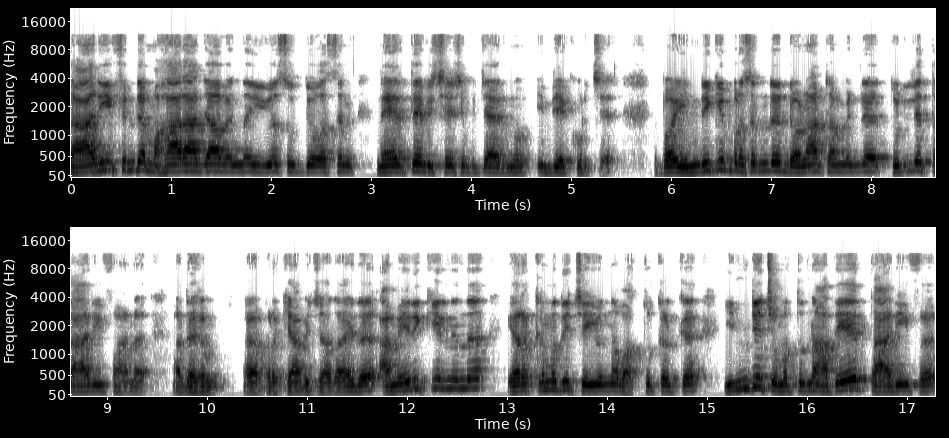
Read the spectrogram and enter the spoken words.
താരിഫിന്റെ മഹാരാജാവ് എന്ന് യു എസ് ഉദ്യോഗസ്ഥൻ നേരത്തെ വിശേഷിപ്പിച്ചായിരുന്നു ഇന്ത്യയെക്കുറിച്ച്. ഇപ്പോൾ ഇന്ത്യക്കും പ്രസിഡന്റ് ഡൊണാൾഡ് ട്രംപിന്റെ തുല്യ താരിഫാണ് അദ്ദേഹം പ്രഖ്യാപിച്ചത്. അതായത് അമേരിക്കയിൽ നിന്ന് ഇറക്കുമതി ചെയ്യുന്ന വസ്തുക്കൾക്ക് ഇന്ത്യ ചുമത്തുന്ന അതേ താരിഫ്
